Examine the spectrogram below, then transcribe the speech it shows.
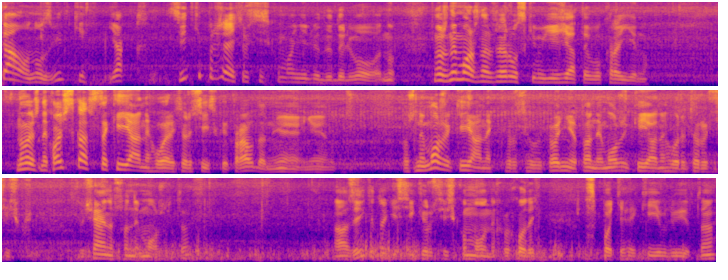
Цікаво, ну звідки, як? Звідки приїжджають російськомовні люди до Львова? Ну, ну ж не можна вже русським в'їжджати в Україну. Ну ви ж не хочете сказати, що це кияни говорять російською, правда? Ні, ні. То ж не можуть кияни російською. То ні, то не можуть кияни говорити російською. Звичайно, що не можуть, так? А звідки тоді стільки російськомовних виходить з потяга Київ-Львів, так?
